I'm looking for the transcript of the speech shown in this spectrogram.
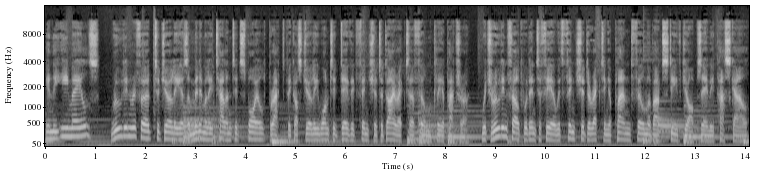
In the emails, Rudin referred to Jolie as a minimally talented spoiled brat because Jolie wanted David Fincher to direct her film Cleopatra, which Rudin felt would interfere with Fincher directing a planned film about Steve Jobs. Amy Pascal,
